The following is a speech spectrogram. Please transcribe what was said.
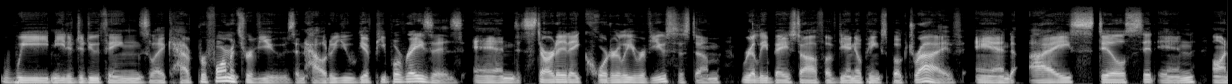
we needed to do things like have performance reviews and how do you give people raises and started a quarterly review system really based off of Daniel Pink's book Drive. And I still sit in on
